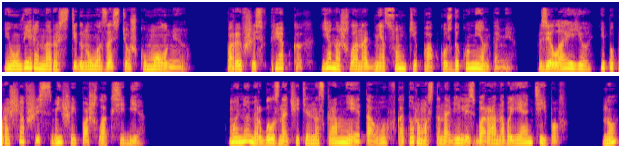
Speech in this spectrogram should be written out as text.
и уверенно расстегнула застежку-молнию. Порывшись в тряпках, я нашла на дне сумки папку с документами, взяла ее и, попрощавшись с Мишей, пошла к себе. Мой номер был значительно скромнее того, в котором остановились Баранова и Антипов но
